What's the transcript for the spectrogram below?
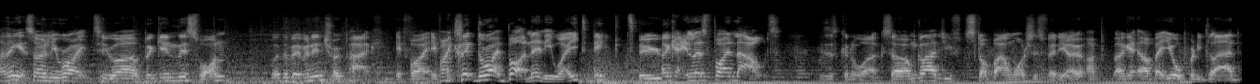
I think it's only right to uh, begin this one with a bit of an intro pack. If I if I click the right button anyway, take two. Okay, let's find out is this gonna work? So I'm glad you've stopped by and watched this video. I, I, get, I bet you're pretty glad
